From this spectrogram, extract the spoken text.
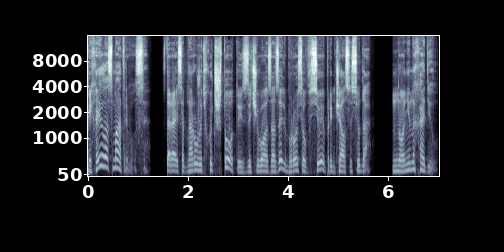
Михаил осматривался, стараясь обнаружить хоть что-то, из-за чего Азазель бросил все и примчался сюда. Но не находил.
